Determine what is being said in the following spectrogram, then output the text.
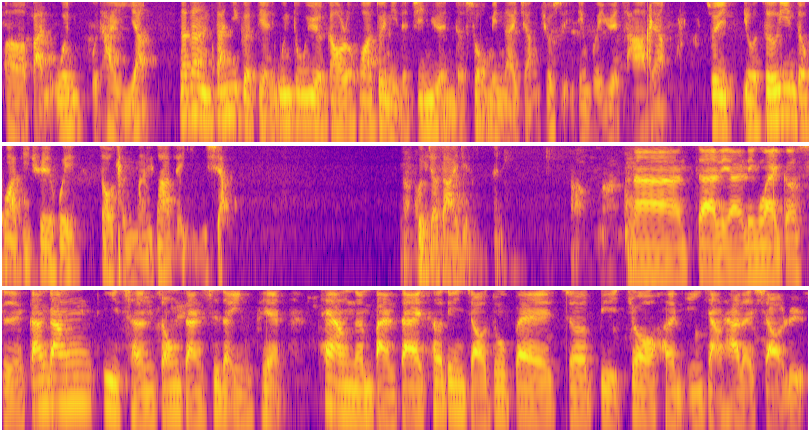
呃板温不太一样。那当然单一个点温度越高的话，对你的晶圆的寿命来讲，就是一定会越差这样。所以有遮阴的话，的确会造成蛮大的影响，会比较大一点。那再来另外一个是刚刚议程中展示的影片，太阳能板在特定角度被遮蔽就很影响它的效率。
